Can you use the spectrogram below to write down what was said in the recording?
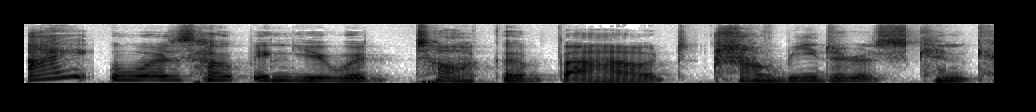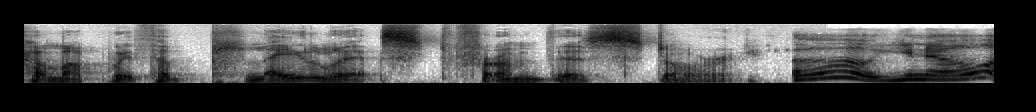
I was hoping you would talk about how readers can come up with a playlist from this story. Oh, you know,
